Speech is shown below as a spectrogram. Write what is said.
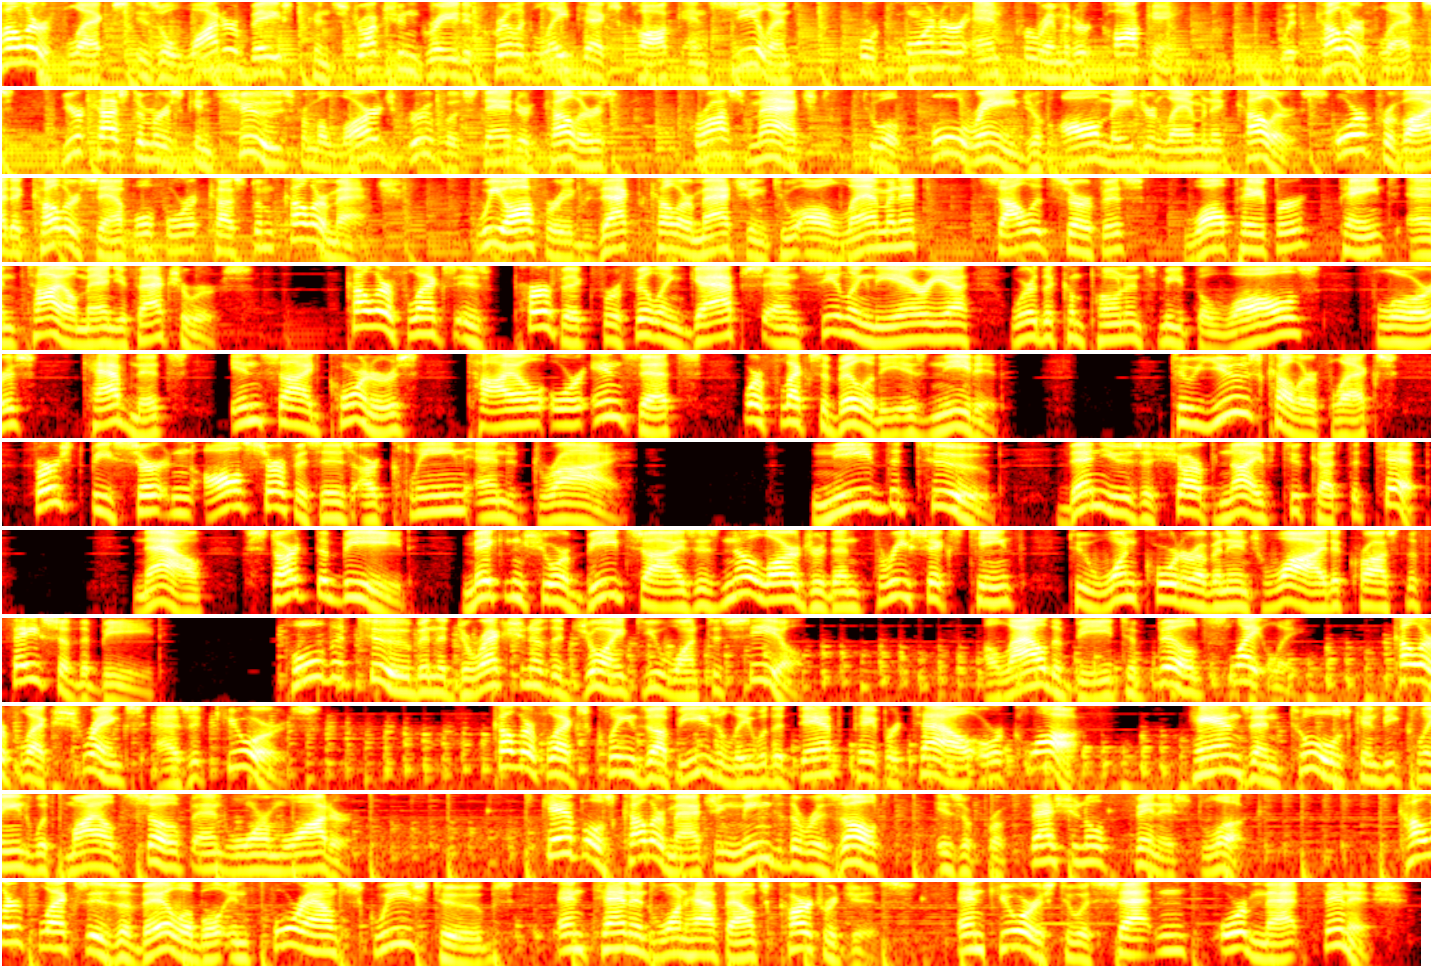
ColorFlex is a water-based construction-grade acrylic latex caulk and sealant for corner and perimeter caulking. With ColorFlex, your customers can choose from a large group of standard colors cross-matched to a full range of all major laminate colors, or provide a color sample for a custom color match. We offer exact color matching to all laminate, solid surface, wallpaper, paint, and tile manufacturers. ColorFlex is perfect for filling gaps and sealing the area where the components meet the walls, floors, cabinets, inside corners, tile, or insets where flexibility is needed. To use ColorFlex, first be certain all surfaces are clean and dry. Knead the tube, then use a sharp knife to cut the tip. Now, start the bead, making sure bead size is no larger than 3 16th to 1 quarter of an inch wide across the face of the bead. Pull the tube in the direction of the joint you want to seal. Allow the bead to build slightly. ColorFlex shrinks as it cures. ColorFlex cleans up easily with a damp paper towel or cloth. Hands and tools can be cleaned with mild soap and warm water. Kampel's color matching means the result is a professional finished look. ColorFlex is available in 4 ounce squeeze tubes and 10 and 1 2 ounce cartridges and cures to a satin or matte finish.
